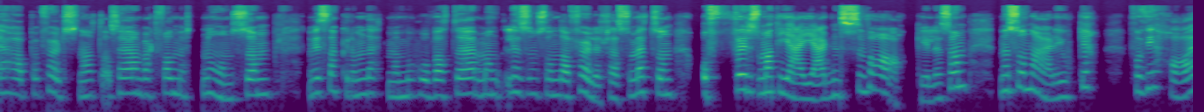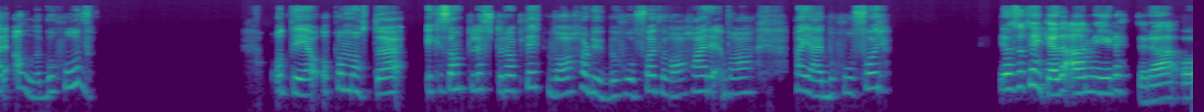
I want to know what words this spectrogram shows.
jeg har på følelsen at altså Jeg har i hvert fall møtt noen som Når vi snakker om dette med behov, at eh, man liksom sånn da føler seg som et sånn offer, som at jeg er den svake, liksom. Men sånn er det jo ikke. For vi har alle behov. Og det å på en måte ikke sant, løfter opp ditt. Hva har du behov for? Hva har, hva har jeg behov for? Ja, så tenker jeg det er mye lettere å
